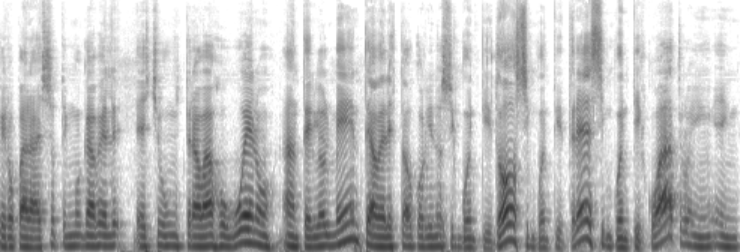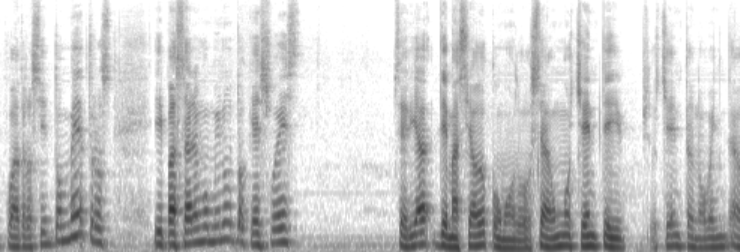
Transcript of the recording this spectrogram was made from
pero para eso tengo que haber hecho un trabajo bueno anteriormente, haber estado corriendo 52, 53, 54 en, en 400 metros y pasar en un minuto, que eso es sería demasiado cómodo, o sea, un 80, 80 90,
